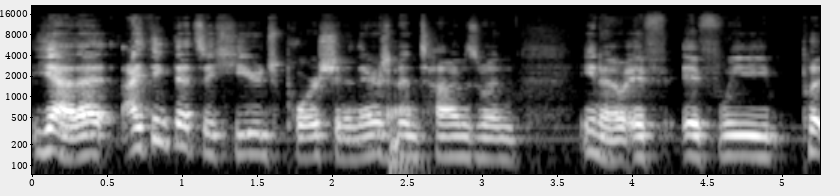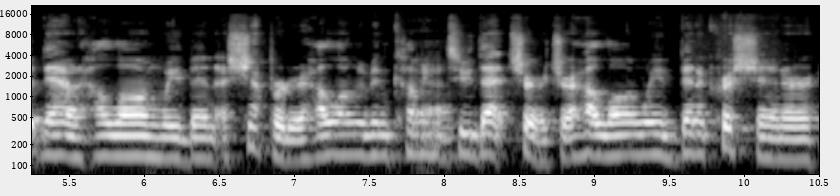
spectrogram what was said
yeah, that I think that's a huge portion. And there's yeah. been times when, you know, if if we put down how long we've been a shepherd, or how long we've been coming yeah. to that church, or how long we've been a Christian, or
